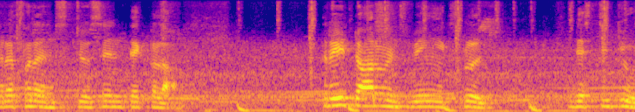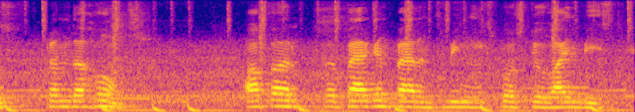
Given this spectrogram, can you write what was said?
reference to Saint Thecla three torments being expelled, destitute from the home. Of her pagan parents being exposed to wild beasts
